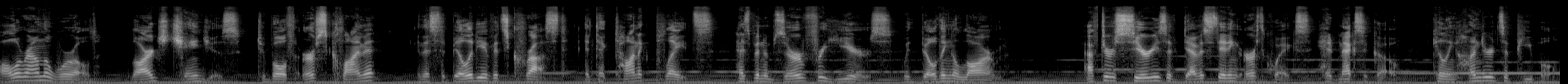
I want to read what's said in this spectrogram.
All around the world, large changes to both Earth's climate and the stability of its crust and tectonic plates has been observed for years with building alarm. After a series of devastating earthquakes hit Mexico, killing hundreds of people,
